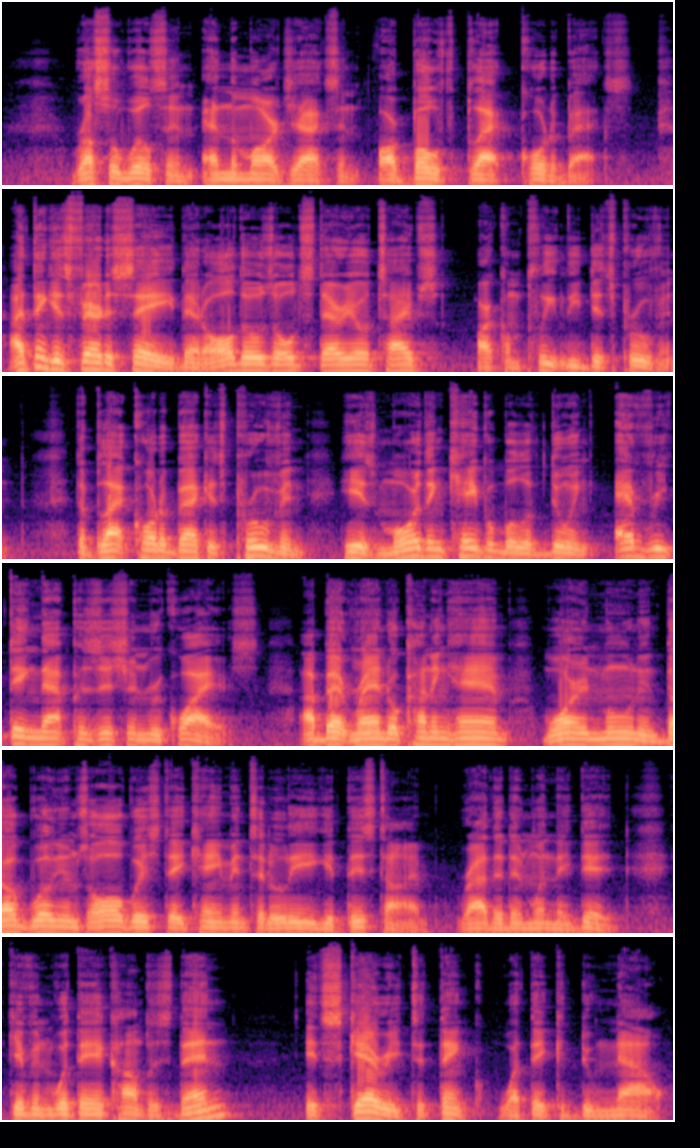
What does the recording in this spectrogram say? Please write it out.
Russell Wilson and Lamar Jackson, are both black quarterbacks. I think it's fair to say that all those old stereotypes are completely disproven. The black quarterback is proven he is more than capable of doing everything that position requires. I bet Randall Cunningham, Warren Moon, and Doug Williams all wish they came into the league at this time rather than when they did. Given what they accomplished then, it's scary to think what they could do now.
